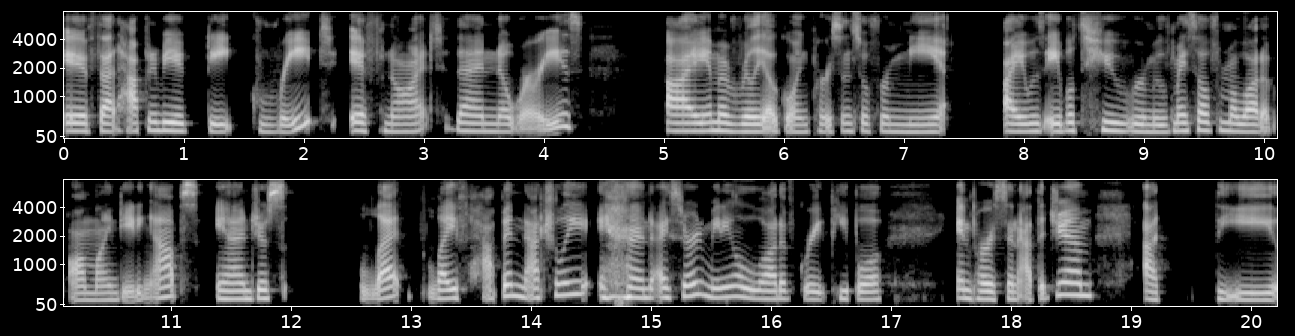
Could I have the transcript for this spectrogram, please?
if that happened to be a date, great. If not, then no worries. I am a really outgoing person. So for me, I was able to remove myself from a lot of online dating apps and just let life happen naturally. And I started meeting a lot of great people in person at the gym, at the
